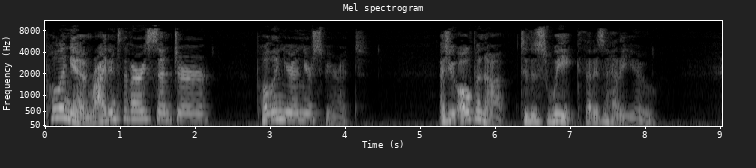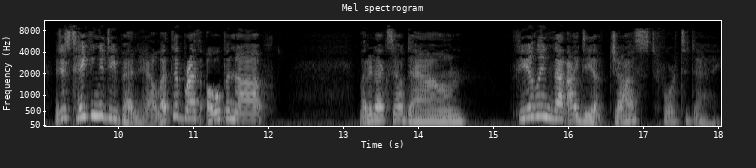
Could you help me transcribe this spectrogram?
pulling in right into the very center, pulling in your spirit as you open up to this week that is ahead of you. And just taking a deep inhale, let the breath open up, let it exhale down, feeling that idea of just for today.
